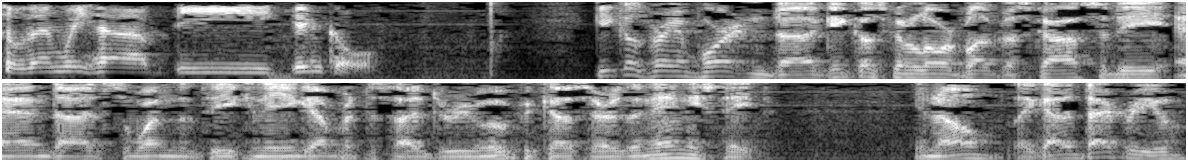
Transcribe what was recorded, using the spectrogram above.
So then we have the ginkgo. Ginkgo is very important. Uh, Ginkgo is going to lower blood viscosity, and uh, it's the one that the Canadian government decided to remove because there's a nanny state. You know, they got to diaper you.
